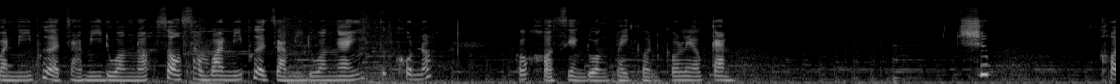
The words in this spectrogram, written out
วันนี้เผื่อจะมีดวงเนาะสองสามวันนี้เผื่อจะมีดวงไง ทุกคนเนาะก็ขอเสี่ยงดวงไปก่อนก็แล้วกันชึบขอ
